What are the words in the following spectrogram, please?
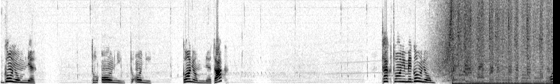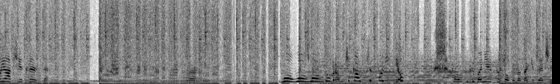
Gonią mnie. To oni, to oni. Gonią mnie, tak? Tak, to oni mnie gonią. O ja się kręcę. Wow, wow, wow, dobra, uciekam przed policją. Auto chyba nie jest gotowe na takie rzeczy.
